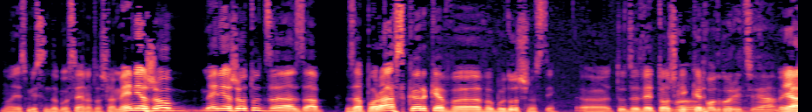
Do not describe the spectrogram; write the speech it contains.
No, jaz mislim, da bo vseeno to šlo. Meni je žal, meni je žal tudi za, za, za poraz Krke v, v budučnosti. Uh, tudi za dve točke. Ker, Podgorice, ja. ja,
